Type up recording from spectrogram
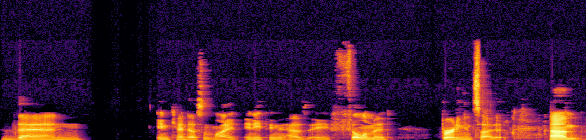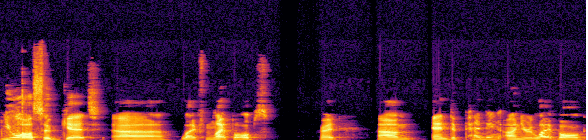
than incandescent light, anything that has a filament burning inside it. Um, you will also get uh, light from light bulbs, right? Um, and depending on your light bulb,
